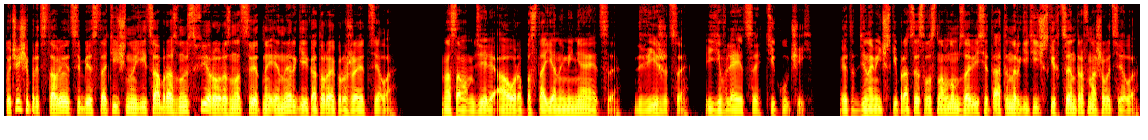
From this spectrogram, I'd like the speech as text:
то чаще представляют себе статичную яйцеобразную сферу разноцветной энергии, которая окружает тело. На самом деле аура постоянно меняется, движется и является текучей. Этот динамический процесс в основном зависит от энергетических центров нашего тела.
